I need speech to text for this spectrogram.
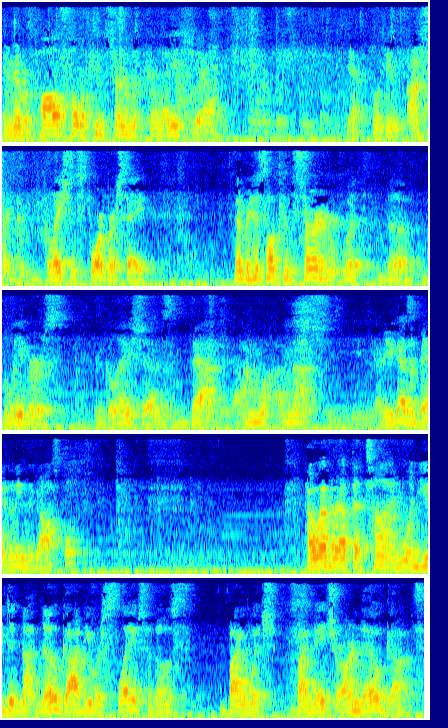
And remember, Paul's whole concern with Galatia. Yeah, 14, I'm sorry, Galatians 4, verse 8. Remember, his whole concern with the believers in Galatia is that I'm, I'm not. Are you guys abandoning the gospel? However, at that time, when you did not know God, you were slaves to those by which, by nature, are no gods.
